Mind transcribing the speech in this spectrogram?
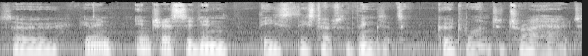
So if you're in, interested in these these types of things, it's a good one to try out.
